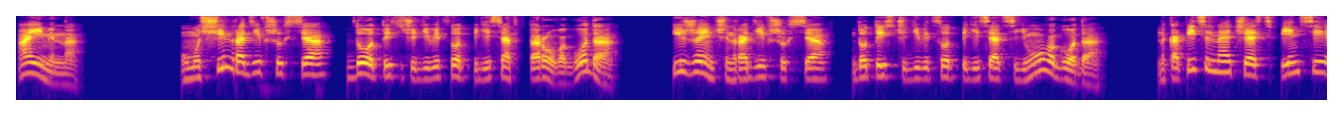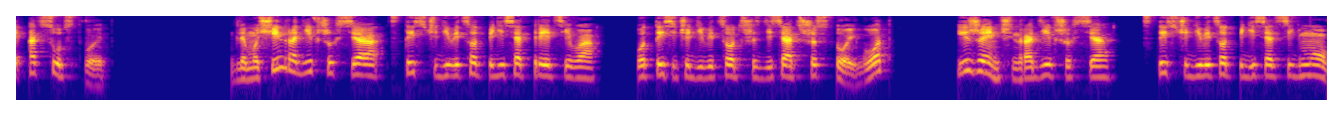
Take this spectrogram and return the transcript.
а именно у мужчин, родившихся до 1952 года, и женщин, родившихся до 1957 года, накопительная часть пенсии отсутствует. Для мужчин, родившихся с 1953 по 1966 год, и женщин, родившихся с 1957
